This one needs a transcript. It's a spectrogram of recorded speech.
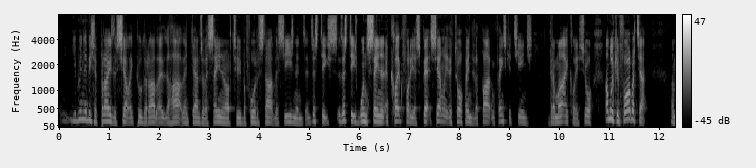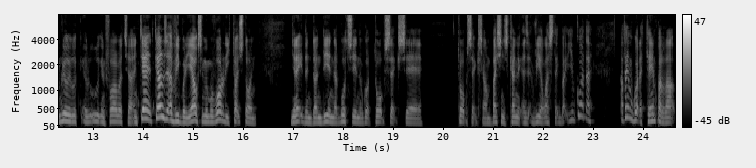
you wouldn't be surprised if Celtic pulled a rabbit out of the hat in terms of a signing or two before the start of the season. And it just takes it just takes one signing to click for you, certainly at the top end of the park, and things could change dramatically. So I'm looking forward to it. I'm really look, looking forward to it. In, ter- in terms of everybody else, I mean, we've already touched on United and Dundee, and they're both saying they've got top six, uh, top six ambitions. Kind of is it realistic? But you've got to, I think we've got to temper that,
